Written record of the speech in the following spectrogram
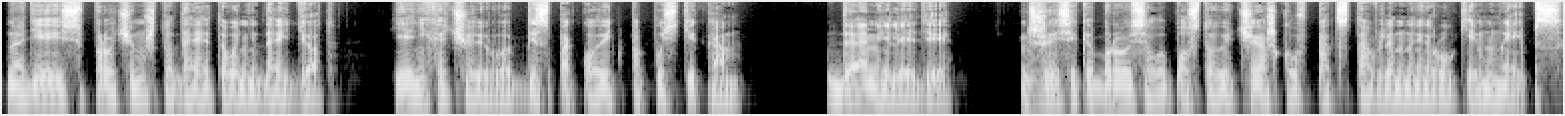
«Надеюсь, впрочем, что до этого не дойдет. Я не хочу его беспокоить по пустякам». «Да, миледи». Джессика бросила пустую чашку в подставленные руки Мейпс,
